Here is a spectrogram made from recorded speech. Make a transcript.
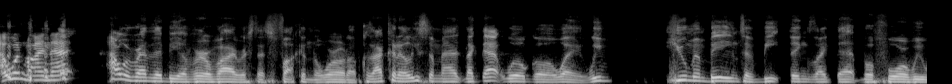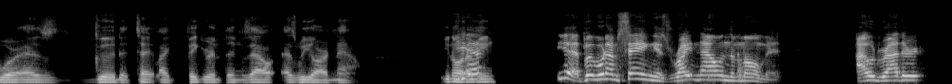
i wouldn't mind that I would rather it be a real virus that's fucking the world up because I could at least imagine like that will go away. We've human beings have beat things like that before we were as good at tech, like figuring things out as we are now. You know what I mean? yeah but what i'm saying is right now in the moment i would rather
